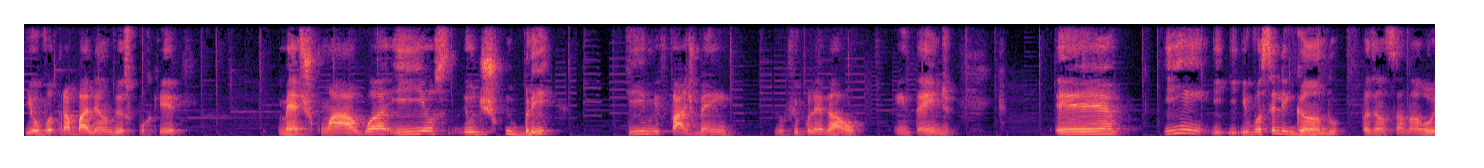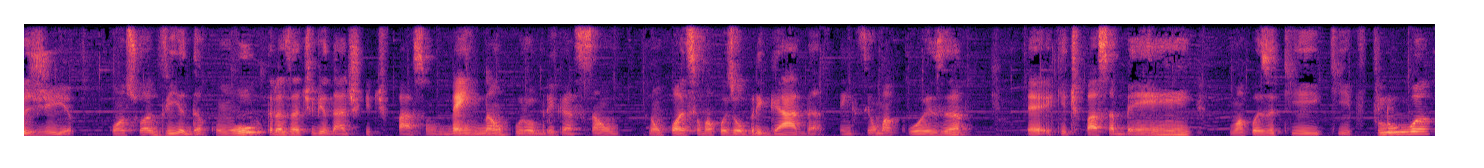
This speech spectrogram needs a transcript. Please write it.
E eu vou trabalhando isso porque mexe com água e eu, eu descobri que me faz bem, eu fico legal, entende? É, e, e, você ligando, fazendo essa analogia com a sua vida, com outras atividades que te façam bem, não por obrigação. Não pode ser uma coisa obrigada, tem que ser uma coisa é, que te faça bem, uma coisa que, que flua,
